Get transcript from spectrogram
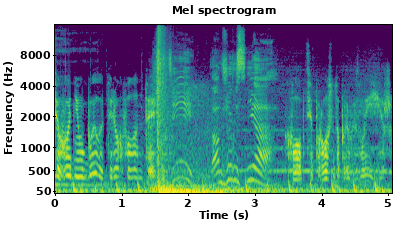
Сьогодні вбили трьох волонтерів. Там же русня. Хлопці просто привезли їжу.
